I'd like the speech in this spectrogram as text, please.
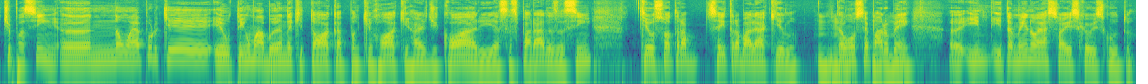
Tipo assim, ah, não é porque eu tenho uma banda que toca punk rock, hardcore e essas paradas assim, que eu só tra- sei trabalhar aquilo. Uhum, Então eu separo bem. Ah, e, e também não é só isso que eu escuto.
